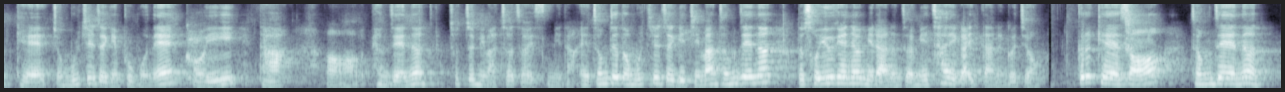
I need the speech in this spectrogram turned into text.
이렇게 좀 물질적인 부분에 거의 다 어, 현재는 초점이 맞춰져 있습니다. 예, 정제도 물질적이지만 정제는 또 소유 개념이라는 점이 차이가 있다는 거죠. 그렇게 해서 정제는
